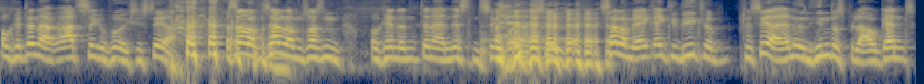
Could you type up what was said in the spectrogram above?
okay, den er jeg ret sikker på eksisterer. Og så da du fortalte om den, så jeg sådan, okay, den, den er jeg næsten sikker på, at jeg har set. Selvom jeg ikke rigtig lige kan placere andet end hende, der spiller arrogant.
